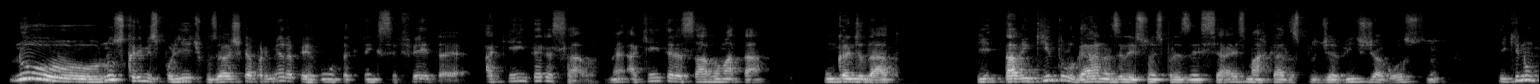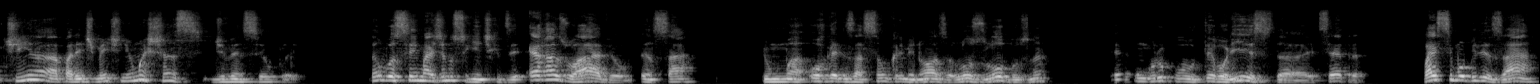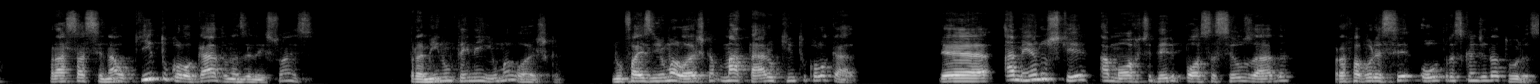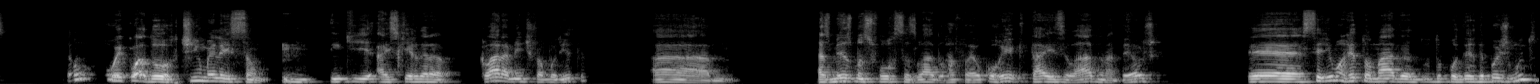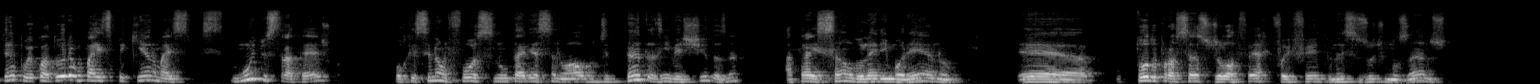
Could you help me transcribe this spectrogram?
No, nos crimes políticos, eu acho que a primeira pergunta que tem que ser feita é a quem interessava, né? A quem interessava matar um candidato que estava em quinto lugar nas eleições presidenciais, marcadas para o dia 20 de agosto, né? e que não tinha aparentemente nenhuma chance de vencer o pleito. Então você imagina o seguinte, quer dizer, é razoável pensar que uma organização criminosa, Los Lobos, né, um grupo terrorista, etc., vai se mobilizar para assassinar o quinto colocado nas eleições? Para mim não tem nenhuma lógica. Não faz nenhuma lógica matar o quinto colocado. É, a menos que a morte dele possa ser usada para favorecer outras candidaturas. Então, o Equador tinha uma eleição em que a esquerda era claramente favorita, a, as mesmas forças lá do Rafael Correa, que está exilado na Bélgica, é, seria uma retomada do, do, poder depois de muito tempo. O Equador é um país pequeno, mas muito estratégico, porque se não fosse, não estaria sendo alvo de tantas investidas, né? A traição do Lenin Moreno, é, todo o processo de Lofer que foi feito nesses últimos anos,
